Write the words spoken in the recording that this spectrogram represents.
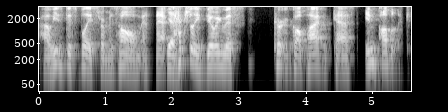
how he's displaced from his home and yes. actually doing this curtain call podcast in public.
